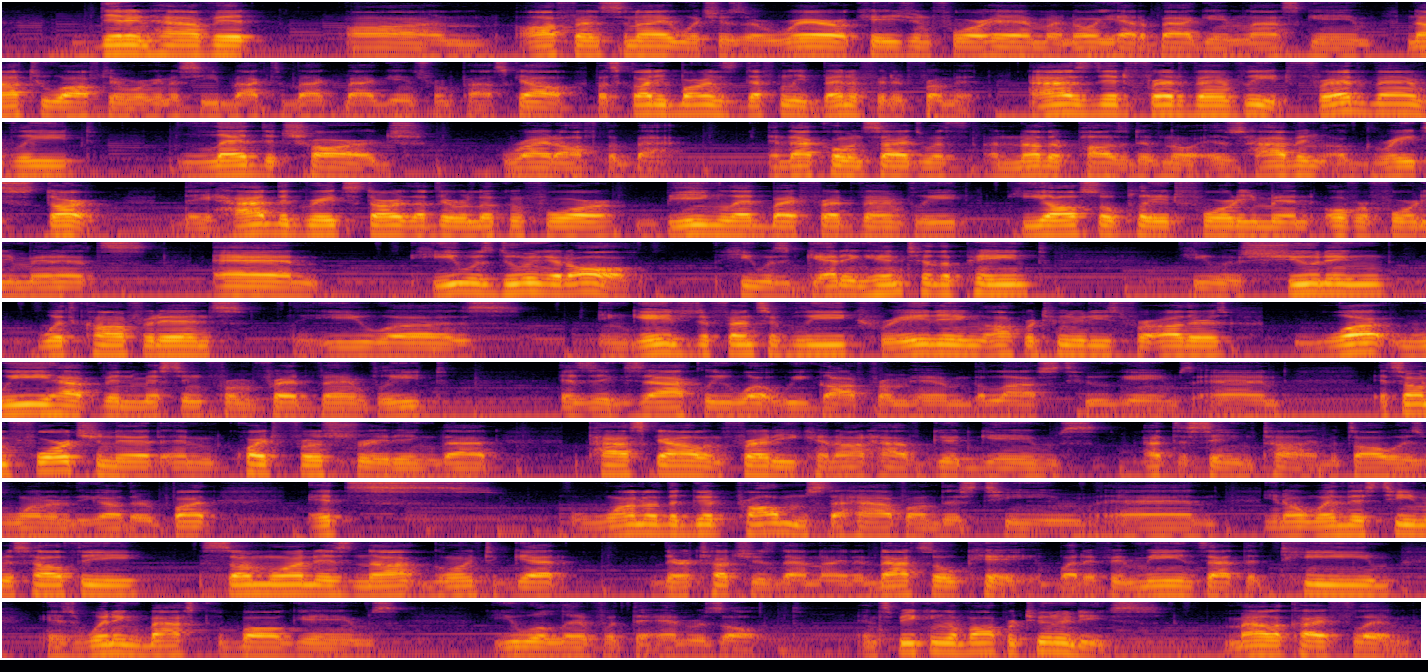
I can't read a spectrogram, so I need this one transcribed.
didn't have it on offense tonight, which is a rare occasion for him. I know he had a bad game last game. Not too often we're going to see back to back bad games from Pascal, but Scottie Barnes definitely benefited from it, as did Fred VanVleet. Fred VanVleet led the charge right off the bat. And that coincides with another positive note is having a great start they had the great start that they were looking for, being led by Fred VanVleet. He also played 40 min over 40 minutes and he was doing it all. He was getting into the paint. He was shooting with confidence. He was engaged defensively, creating opportunities for others. What we have been missing from Fred VanVleet is exactly what we got from him the last two games. And it's unfortunate and quite frustrating that Pascal and Freddie cannot have good games at the same time. It's always one or the other, but it's one of the good problems to have on this team. And, you know, when this team is healthy, someone is not going to get their touches that night, and that's okay. But if it means that the team is winning basketball games, you will live with the end result. And speaking of opportunities, Malachi Flynn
